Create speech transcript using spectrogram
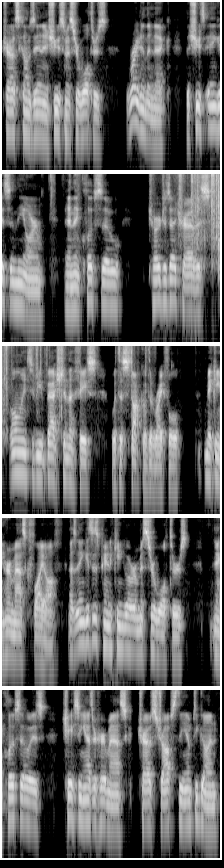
Travis comes in and shoots Mr. Walters right in the neck, that shoots Angus in the arm, and then Calypso charges at Travis, only to be bashed in the face with the stock of the rifle, making her mask fly off. As Angus is panicking over Mr. Walters and Calypso is chasing after her mask, Travis drops the empty gun,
